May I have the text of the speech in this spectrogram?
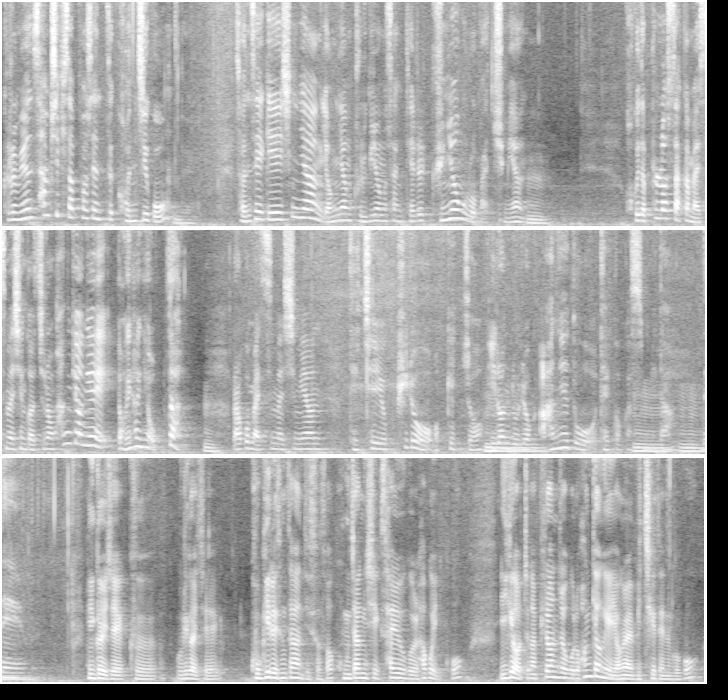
그러면 34% 건지고 음, 네. 전 세계의 식량 영양 불균형 상태를 균형으로 맞추면 음, 거기다 플러스 아까 말씀하신 것처럼 환경에 영향이 없다라고 음. 말씀하시면 대체육 필요 없겠죠. 음. 이런 노력 안 해도 될 것 같습니다. 음, 음. 네. 그러니까 이제 그 우리가 이제 고기를 생산하는 데 있어서 공장식 사육을 하고 있고 이게 어쨌든 필연적으로 환경에 영향을 미치게 되는 거고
